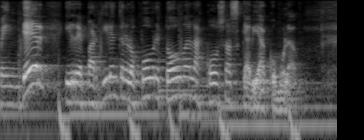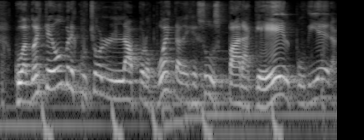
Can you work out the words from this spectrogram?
vender y repartir entre los pobres todas las cosas que había acumulado. Cuando este hombre escuchó la propuesta de Jesús para que él pudiera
